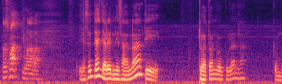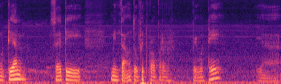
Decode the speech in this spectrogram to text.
Terus Pak gimana Pak? Ya sudah jalan di sana di dua tahun dua bulan lah. Kemudian saya diminta untuk fit proper PUD ya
